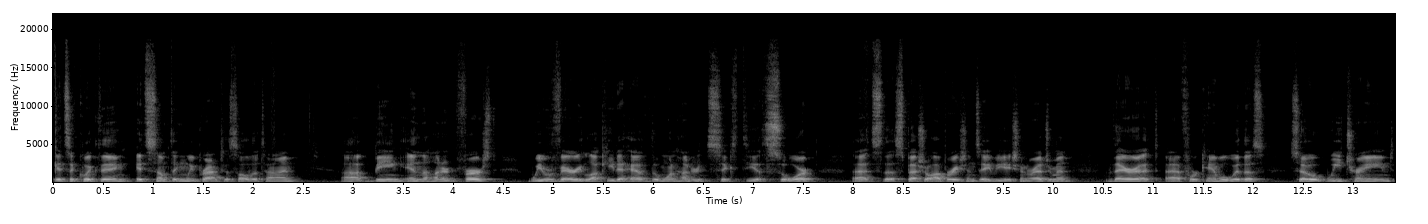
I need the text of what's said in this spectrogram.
it's a quick thing. It's something we practice all the time. Uh, being in the 101st, we were very lucky to have the 160th SOAR. That's the Special Operations Aviation Regiment there at, at Fort Campbell with us. So we trained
